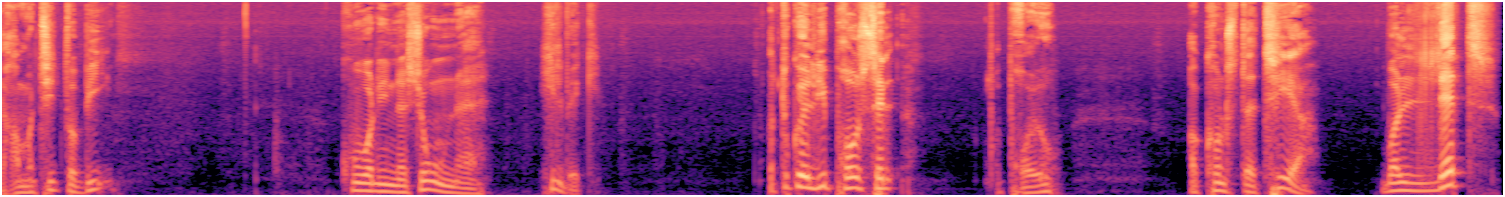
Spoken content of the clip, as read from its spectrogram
Jeg rammer tit forbi. Koordinationen er helt væk. Og du kan lige prøve selv at prøve at konstatere, hvor let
